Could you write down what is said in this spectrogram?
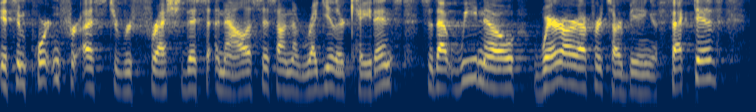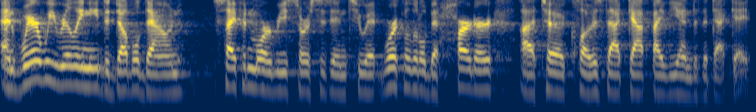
it's important for us to refresh this analysis on a regular cadence so that we know where our efforts are being effective and where we really need to double down siphon more resources into it, work a little bit harder uh, to close that gap by the end of the decade.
